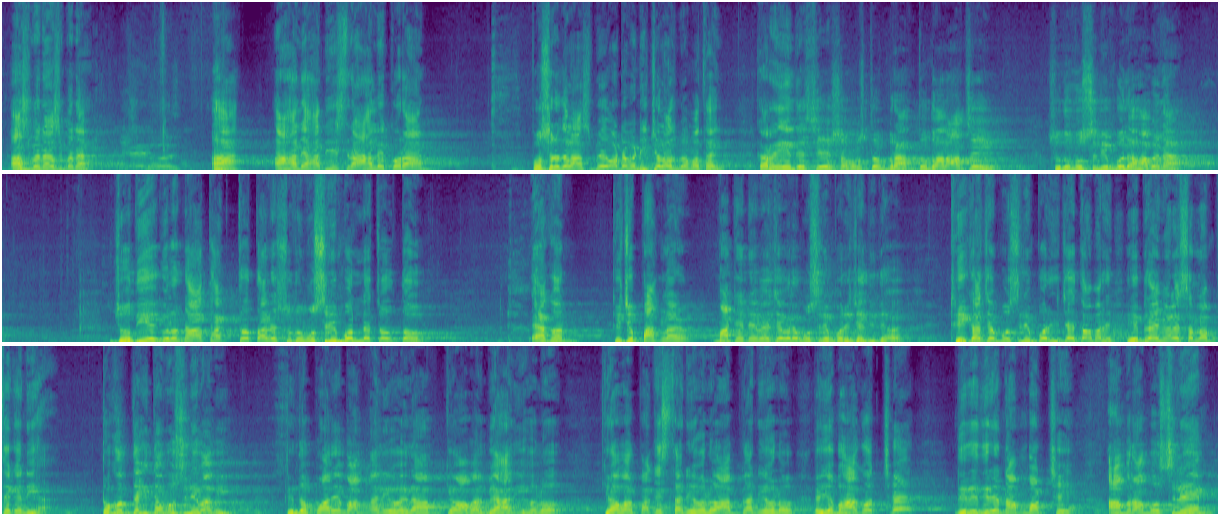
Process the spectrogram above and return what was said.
আসবে না আসবে না? হ্যাঁ? আহলে হাদিস না আহলে কোরআন? প্রশ্নকাল আসবে? অটোমেটিক চলে আসবে মাথায়। কারণ এদেশে সমস্ত ভ্রান্ত দল আছে। শুধু মুসলিম বলে হবে না। যদি এগুলো না থাকতো, তাহলে শুধু মুসলিম বললে চলতো। এখন কিছু পাগলা মাঠে নেমেছে বলে মুসলিম পরিচয় দিতে হয়। ঠিক আছে, মুসলিম পরিচয় তো আমার ইব্রাহিম আলাইসাল্লাম থেকে নিয়া। তখন থেকেই তো মুসলিম আমি। কিন্তু পরে বাঙালি হইলাম, কেউ আবার বিহারি হলো, কেউ আবার পাকিস্তানি হলো, আফগানি হলো, এই যে ভাগ হচ্ছে, ধীরে ধীরে নাম বাড়ছে। আমরা মুসলিম,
